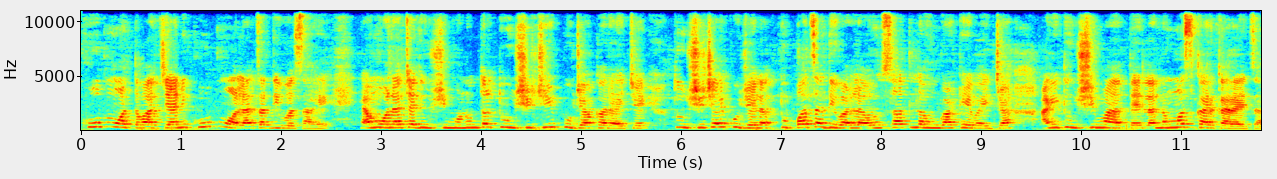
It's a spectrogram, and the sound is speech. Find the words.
खूप महत्त्वाचे आणि खूप मोलाचा दिवस आहे. ह्या मोलाच्या दिवशी म्हणून तर तुळशीचीही पूजा करायची आहे. तुळशीच्याही पूजेला तुपाचा दिवा लावून सात लवंगा ठेवायच्या आणि तुळशी मातेला नमस्कार करायचा.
